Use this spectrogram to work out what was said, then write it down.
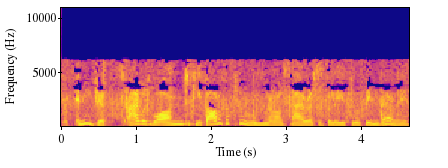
but In Egypt, I was warned to keep out of the tomb where Osiris is believed to have been buried.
